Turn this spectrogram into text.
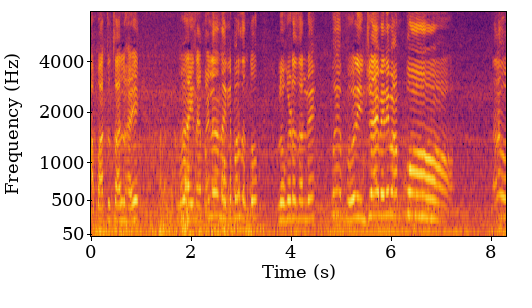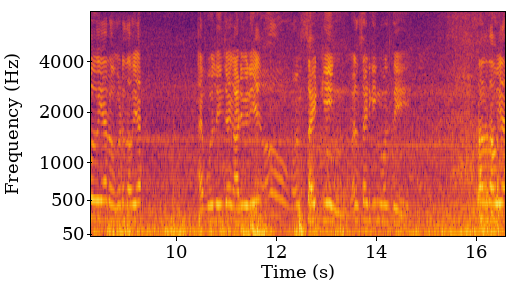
आपण आता चालू आहे. मग आई साहेब पहिल्यांदा सांगितलं परत सांगतो. लोकडं चालू आहे फुल एन्जॉय मेरे बाप्पो. चला बघूया लोकडं जाऊया. आय फुल एन्जॉय गाडी बिडी one side king one side king बोलते. चला जाऊया.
